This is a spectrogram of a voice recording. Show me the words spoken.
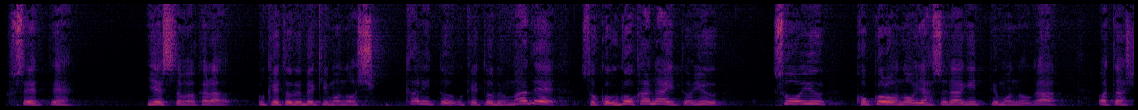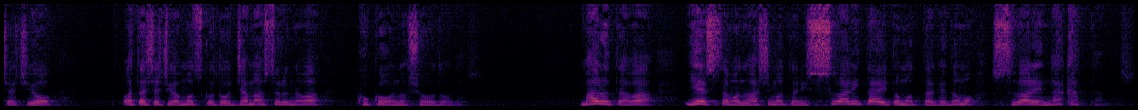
伏せてイエス様から受け取るべきものをしっかりと受け取るまでそこ動かないというそういう心の安らぎっていうものが私たちを私たちが持つことを邪魔するのは心の衝動です。マルタはイエス様の足元に座りたいと思ったけども座れなかったんです。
